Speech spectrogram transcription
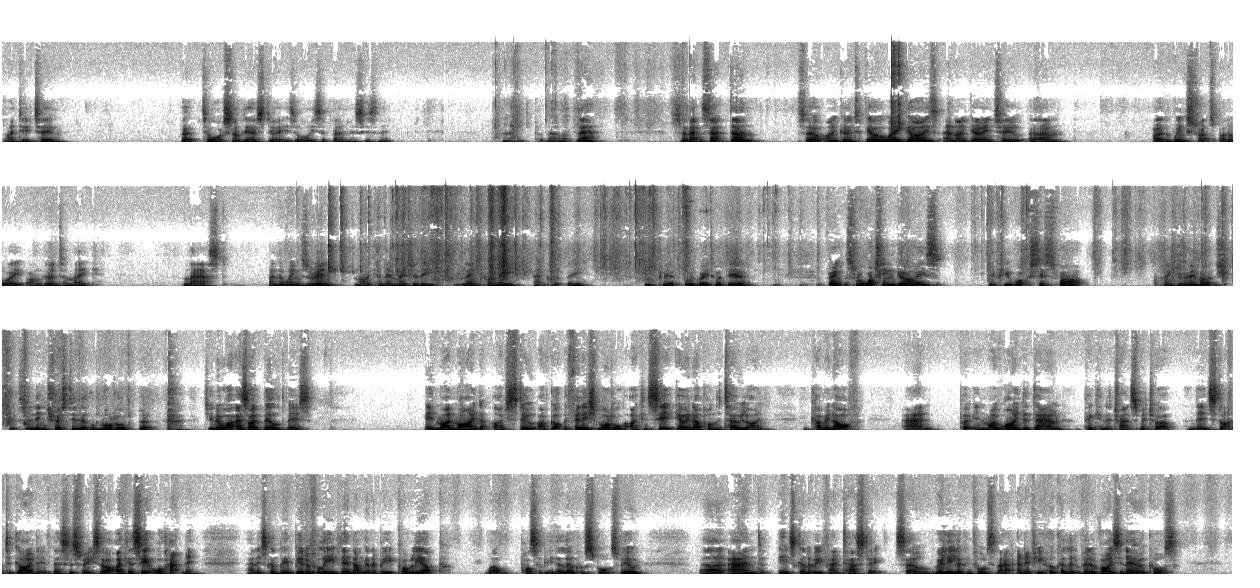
I do too. But to watch somebody else do it is always a bonus, isn't it? Right, put that up there. So that's that done. So I'm going to go away, guys, and I'm going to, um, oh, the wing struts, by the way, I'm going to make last when the wings are in, and I can then measure the length I need accurately Oh, Cliff, what a great idea. Thanks for watching, guys. If you watched this far, thank you very much. It's an interesting little model, but do you know what? As I build this, in my mind, I've still I've got the finished model. I can see it going up on the tow line and coming off, and putting my winder down, picking the transmitter up, and then starting to guide it if necessary. So I can see it all happening, and it's going to be a beautiful evening. I'm going to be probably up well, possibly the local sports field. Uh, and it's going to be fantastic. So really looking forward to that. And if you hook a little bit of rising air, of course,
